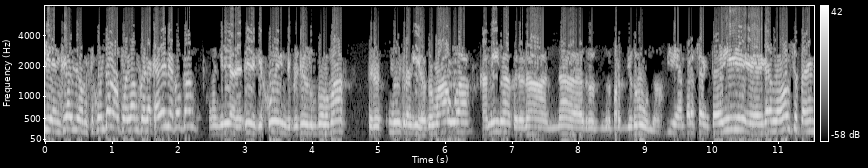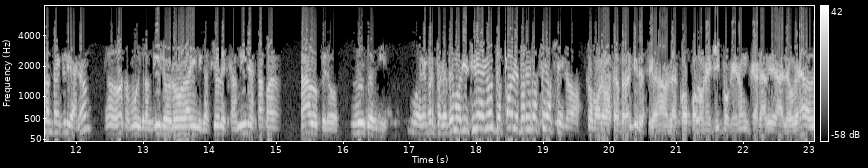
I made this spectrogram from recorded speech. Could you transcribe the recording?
Bien, Claudio, ¿se contaba por el banco de la academia, Coca? Tranquilidad, le pide que jueguen, que presionen un poco más, pero es muy tranquilo. Toma agua, camina, pero nada nada de otro, de otro, part- de otro mundo. Bien, perfecto. Y eh, Carlos Once también con tranquilidad, ¿no? No, Baza muy tranquilo, no da indicaciones, camina, está parado, pero muy tranquilo. Bueno, perfecto. Tenemos 19 minutos, Pablo, partido 0 0. ¿Cómo no va a estar tranquilo si ganaron la Copa con un equipo que nunca la había logrado,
